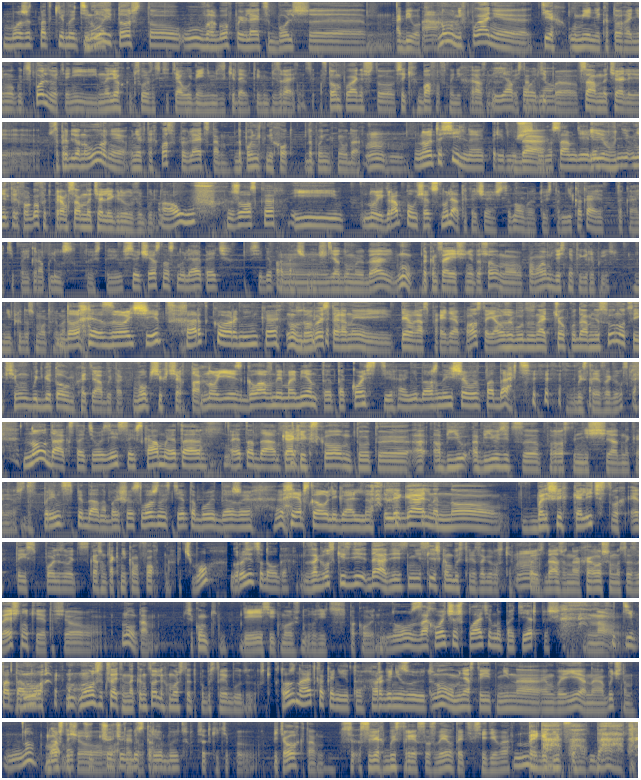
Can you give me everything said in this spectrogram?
может подкинуть тебе. Ну и то, что у врагов появляется больше обилок. Ага. Ну, не в плане тех умений, которые они могут использовать, они на легком сложности тебя умениями закидают им без разницы. А в том плане, что всяких бафов на них разных. Я то есть, понял. Там, типа, в самом начале с определенного уровня у некоторых косов появляется там дополнительный ход, дополнительный удар. Угу. Ну, это сильное преимущество, да. на самом деле. И в, у некоторых врагов это прям в самом начале игры уже будет. А уф, жестко. И, ну, игра получается с нуля ты качаешься, новая. То есть там никакая такая, типа, игра плюс. То есть ты все честно с нуля опять себе прокачиваешь. Я думаю, да. Ну, до конца я еще не дошел, но, по-моему, здесь нет игры плюс. Не предусмотрено. Да, звучит хардкорненько. Ну, с другой стороны, первый раз пройдя просто, я уже буду знать, что куда мне сунуться и к чему быть готовым хотя бы так, в общих чертах. Но есть главный момент, это кости, они должны еще выпадать. Быстрая загрузка. Ну да, кстати, вот здесь сейфскамы, это, это да. Как XCOM тут э, абью, абьюзится просто нещадно, конечно. В принципе, да, на большой сложности это будет даже, я бы сказал, легально. Легально, но в больших количествах это использовать, скажем так, некомфортно. Почему? Грузится долго? Загрузки здесь, да, здесь не слишком быстрые загрузки. Mm. То есть даже на хорошем SSD-шнике это все, ну, там, секунд 10 может грузиться спокойно. Ну, захочешь платину, потерпишь. Но... Ну, типа того. Ну, может, кстати, на консолях, может, это побыстрее будет загрузки. Кто знает, как они это организуют. Ну, у меня стоит не на МВЕ, а на обычном. Ну, может, да, еще чуть-чуть быстрее там, будет. Все-таки, типа, пятерка, там, сверхбыстрые SSD, вот эти все дела. Пригодится. Да, да.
